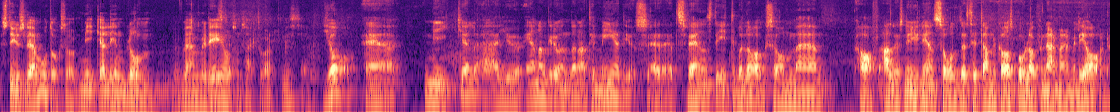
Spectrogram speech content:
styrelseledamot också, Mikael Lindblom. Vem är det och som sagt var? Ja, eh, Mikael är ju en av grundarna till Medius, ett svenskt IT-bolag som eh, ja, alldeles nyligen såldes till ett amerikanskt bolag för närmare en miljard.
